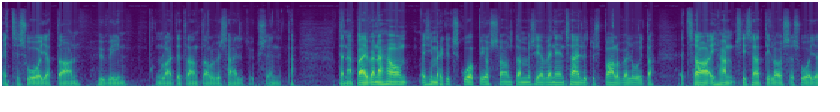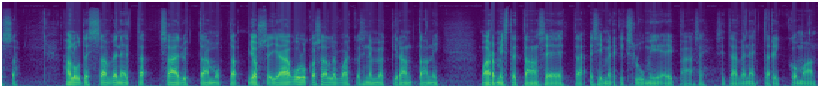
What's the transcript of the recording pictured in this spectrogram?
että se suojataan hyvin, kun laitetaan talvisäilytykseen. Että tänä päivänä on esimerkiksi Kuopiossa on tämmöisiä veneen säilytyspalveluita, että saa ihan sisätiloissa suojassa halutessaan venettä säilyttää, mutta jos se jää ulkosalle vaikka sinne mökkirantaan, niin varmistetaan se, että esimerkiksi lumi ei pääse sitä venettä rikkomaan.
